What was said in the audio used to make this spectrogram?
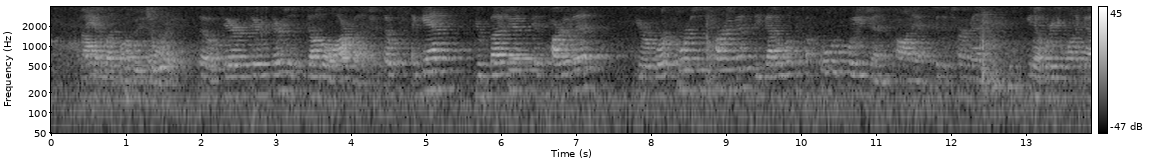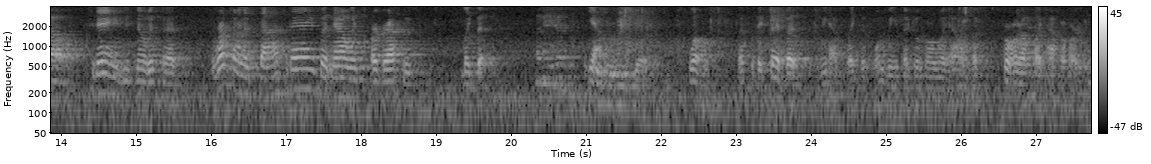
They have less homes than us, so their, their, theirs is double our budget. So again, your budget is part of it, your workforce is part of it, so you gotta look at the whole equation on it to determine, you know, where you wanna go. Today, we've noticed that the ruts aren't as bad today, but now it's, our grass is like this. Uneven. Yes, This is a weed whacker. well, that's what they said, but we have like this one weed that goes all the way out, that's growing up like half a heart.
